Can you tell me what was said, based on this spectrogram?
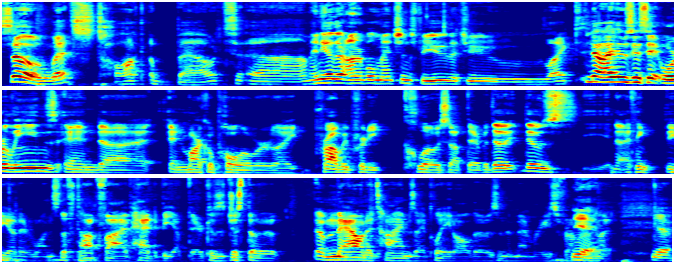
So let's talk about um, any other honorable mentions for you that you liked. No, I was gonna say Orleans and uh, and Marco Polo were like probably pretty close up there, but tho- those I think the other ones, the top five, had to be up there because just the amount of times I played all those and the memories from Yeah. them. Yeah.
